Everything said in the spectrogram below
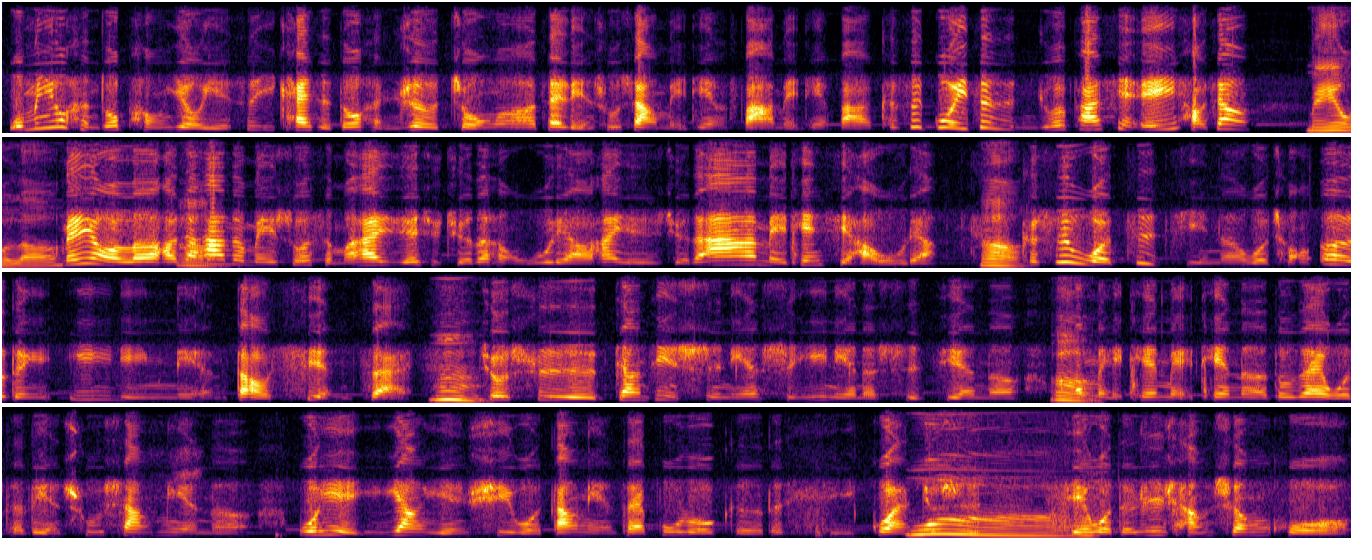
我们有很多朋友也是一开始都很热衷啊，在脸书上每天发，每天发，可是过一阵子你就会发现，哎，好像。没有了，没有了，好像他都没说什么，他也许觉得很无聊，他也许觉得啊，每天写好无聊。嗯，可是我自己呢，我从二零一零年到现在，嗯，就是将近十年、十一年的时间呢，我每天每天呢，都在我的脸书上面呢，我也一样延续我当年在部落格的习惯，就是写我的日常生活，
